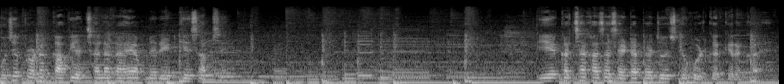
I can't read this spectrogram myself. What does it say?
मुझे प्रोडक्ट काफ़ी अच्छा लगा है अपने रेट के हिसाब से। ये एक अच्छा खासा सेटअप है जो इसने होल्ड करके रखा है।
